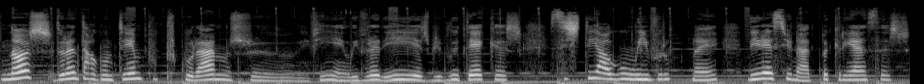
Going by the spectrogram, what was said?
Nós, durante algum tempo, procurámos, eh, enfim, em livrarias, bibliotecas, se existia algum livro não é, direcionado para crianças,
